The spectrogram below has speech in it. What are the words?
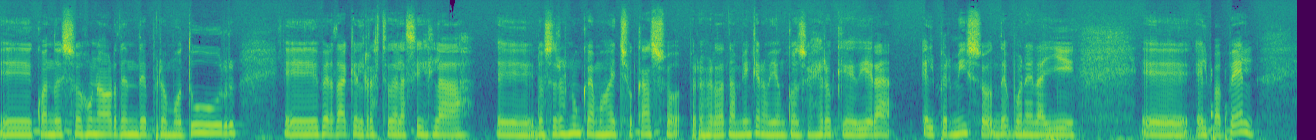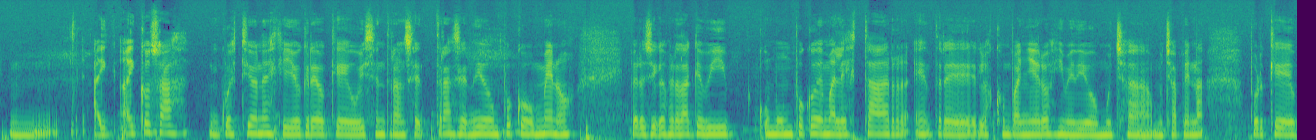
eh, cuando eso es una orden de promotur. Eh, es verdad que el resto de las islas, nosotros nunca hemos hecho caso, pero es verdad también que no había un consejero que diera el permiso de poner allí el papel. Mm, hay, hay cosas, cuestiones que yo creo que hubiesen trascendido un poco menos pero sí que es verdad que vi como un poco de malestar entre los compañeros y me dio mucha mucha pena porque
